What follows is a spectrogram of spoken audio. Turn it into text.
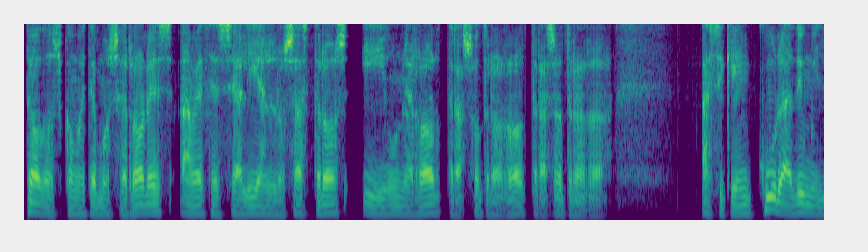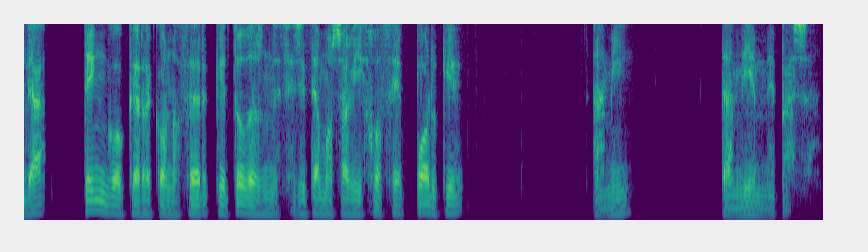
Todos cometemos errores, a veces se alían los astros y un error tras otro error tras otro error. Así que en cura de humildad tengo que reconocer que todos necesitamos a Guijoce porque a mí también me pasa.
